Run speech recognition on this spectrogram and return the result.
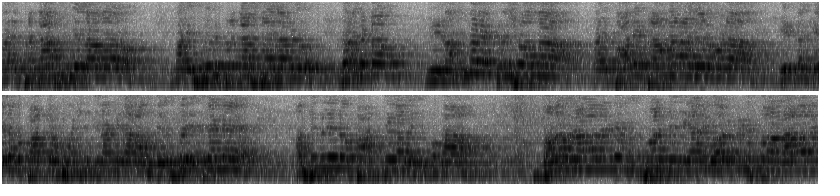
మరి ప్రకాశం జిల్లాలో మరి సూర్యప్రకాష్ రావు గారు దొరకటం వీళ్ళందరి కృషి వల్ల మరి పాలెట్ రామారావు గారు కూడా దీంట్లో కీలక పాత్ర పోషించినట్టుగా నాకు తెలుసు. ఎందుకంటే అసెంబ్లీలో పాస్ చేయాలి. ఒక స్థలం రావాలంటే మున్సిపాలిటీది కానీ గవర్నమెంట్ స్థలం రావాలంటే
